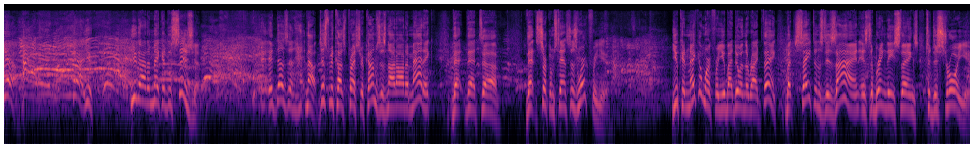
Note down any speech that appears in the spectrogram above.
Yeah. Yeah, you, you got to make a decision. It, doesn't, now, just because pressure comes is not automatic that, that, uh, that circumstances work for you. You can make them work for you by doing the right thing, but Satan's design is to bring these things to destroy you,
